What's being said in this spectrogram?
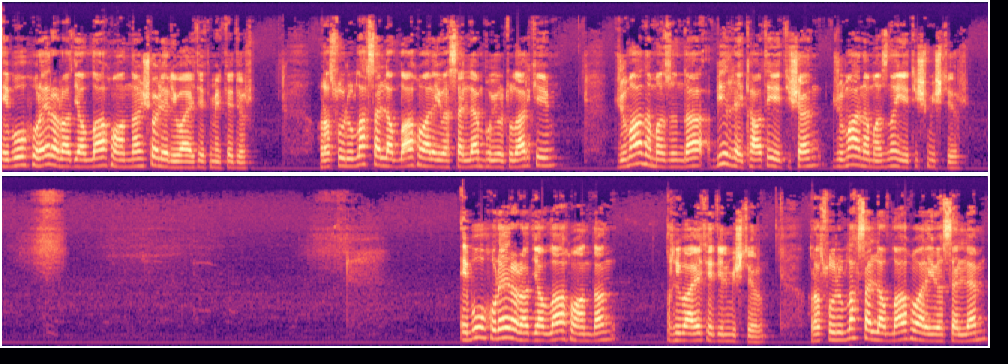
Ebu Hureyre radıyallahu andan şöyle rivayet etmektedir. Resulullah sallallahu aleyhi ve sellem buyurdular ki Cuma namazında bir rekate yetişen cuma namazına yetişmiştir. Ebu Hureyre radıyallahu andan rivayet edilmiştir. Resulullah sallallahu aleyhi ve sellem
